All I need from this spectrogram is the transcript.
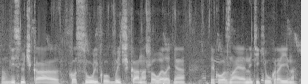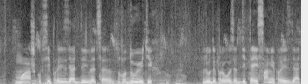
Там віслючка, косульку, бичка нашого велетня, якого знає не тільки Україна. Машку. Всі приїздять, дивляться, годують їх. Люди привозять дітей, самі приїздять.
